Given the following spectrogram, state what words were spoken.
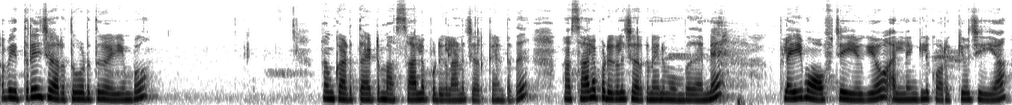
അപ്പോൾ ഇത്രയും ചേർത്ത് കൊടുത്ത് കഴിയുമ്പോൾ നമുക്ക് അടുത്തായിട്ട് മസാലപ്പൊടികളാണ് ചേർക്കേണ്ടത്. മസാലപ്പൊടികൾ ചേർക്കുന്നതിന് മുമ്പ് തന്നെ ഫ്ലെയിം ഓഫ് ചെയ്യുകയോ അല്ലെങ്കിൽ കുറയ്ക്കുകയോ ചെയ്യുക.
